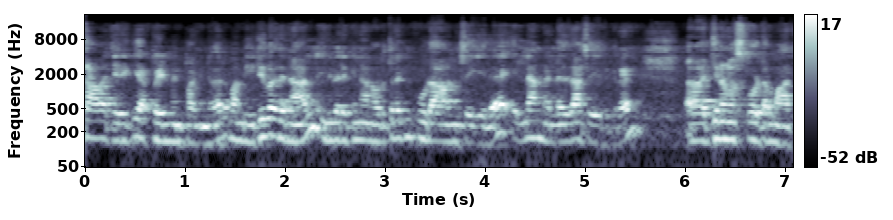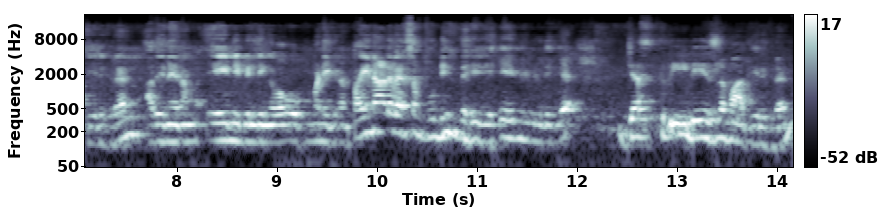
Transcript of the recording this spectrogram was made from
சாவாச்சேரிக்கு சாவச்சேரிக்கு அப்பாயின்மெண்ட் பண்ணினவர். வந்து இருபது நாள் இது வரைக்கும் நான் ஒருத்தருக்கும் கூட ஆகணும் செய்யலை. எல்லாம் நல்லதாக செய்திருக்கிறேன். ஜினமஸ் போட்டை மாற்றிருக்கிறேன் அதே நேரம் ஏஎன்இ பில்டிங்கை ஓப்பன் பண்ணிக்கிறேன். பதினாலு வருஷம் புடிந்த ஏஎன்இ பில்டிங்கை ஜஸ்ட் த்ரீ டேஸில் மாற்றிருக்கிறேன்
